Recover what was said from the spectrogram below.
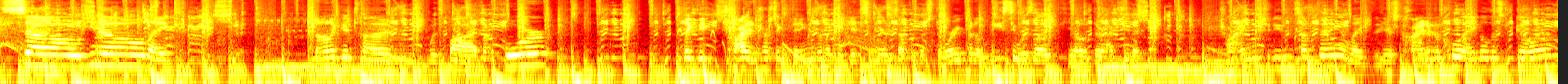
so you know, like not a good time with five. But four like they tried interesting things and like they did some weird stuff with the story, but at least it was like, you know, they're actually like trying to do something and like there's kind of a cool angle this could go in.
